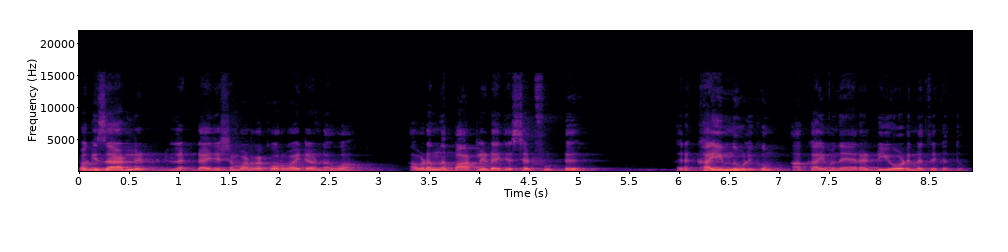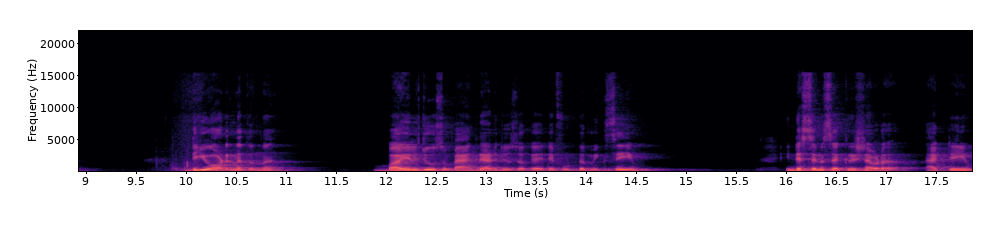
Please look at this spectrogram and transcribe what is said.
ഇപ്പോൾ ഗിസാർഡിൽ ഡൈജഷൻ വളരെ കുറവായിട്ടാണ് ഉണ്ടാവുക. അവിടെ നിന്ന് പാർട്ട്ലി ഡൈജസ്റ്റഡ് ഫുഡ് അതിനെ കൈം എന്ന് വിളിക്കും. ആ കൈമ് നേരെ ഡിയോഡിനത്തേക്ക് എത്തും. ഡിയോഡിനത്തിൽ നിന്ന് ബയൽ ജ്യൂസും പാങ്ക്രിയാഡ് ജ്യൂസും ഒക്കെ ആയിട്ട് ഫുഡ് മിക്സ് ചെയ്യും. ഇൻഡസ്ട്രിയൽ സെക്രീഷൻ അവിടെ ആക്ട് ചെയ്യും.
